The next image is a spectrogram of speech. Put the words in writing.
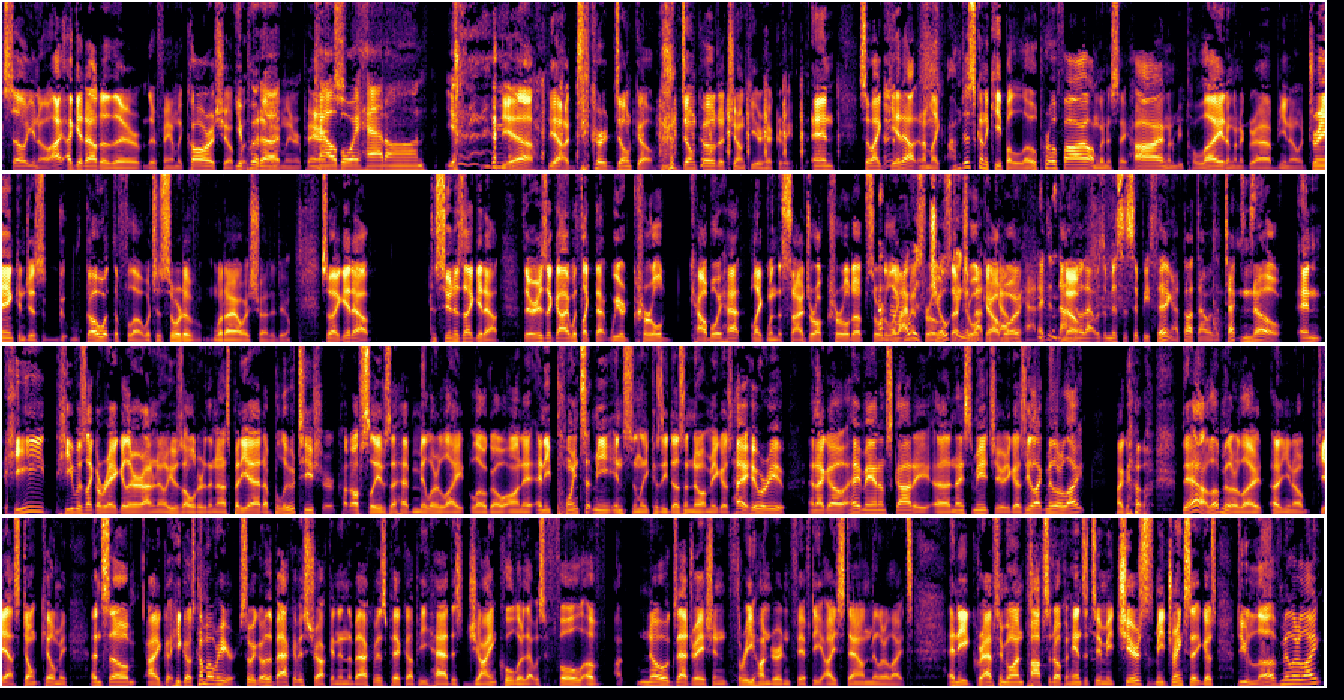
So, you know, I, I get out of their their family car, I show up You with put a family and her parents. cowboy hat on. Yeah. yeah, yeah. Kurt, don't go. don't go to Chunky or Hickory. And so I get out and I'm like, I'm just going to keep a low profile. I'm going to say hi. I'm going to be polite. I'm going to grab, you know, a drink and just g- go with the flow, which is sort of what I always try to do. So I get out. As soon as I get out, there is a guy with like that weird curled cowboy hat, like when the sides are all curled up, sort of like oh, I was joking about cowboy. the cowboy hat. I did not No. know that was a Mississippi thing. I thought that was a Texas. No. And he he was like a regular, I don't know, he was older than us, but he had a blue t-shirt, cut off sleeves that had Miller Lite logo on it, and he points at me instantly cuz he doesn't know me. He goes, "Hey, who are you?" And I go, "Hey man, I'm Scotty. Uh, nice to meet you." And he goes, "You like Miller Lite?" I go, yeah, I love Miller Lite. Uh, you know, yes, don't kill me. And so I go, he goes, come over here. So we go to the back of his truck, and in the back of his pickup, he had this giant cooler that was full of, uh, no exaggeration, 350 ice down Miller Lites. And he grabs me one, pops it open, hands it to me, cheers me, drinks it. He goes, do you love Miller Lite?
